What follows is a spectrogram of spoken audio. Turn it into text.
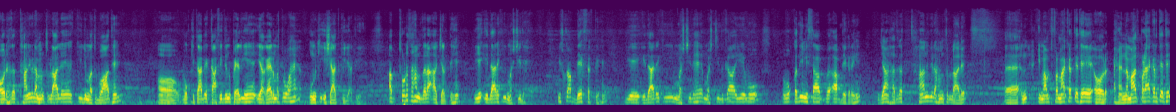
और हज़रत थानवी रहमत की जो मतबूआत हैं और वो किताबें काफ़ी दिन पहली हैं या गैर मतबूआ हैं, उनकी इशात की जाती है। अब थोड़ा सा हम ज़रा आग चलते हैं। ये इदारे की मस्जिद है। इसको आप देख सकते हैं। ये इदारे की मस्जिद है। मस्जिद का ये वो वो कदीम हिसाब आप देख रहे हैं, जहाँ हज़रत थानवी रहमत इमामत फरमा करते थे और नमाज़ पढ़ा करते थे।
